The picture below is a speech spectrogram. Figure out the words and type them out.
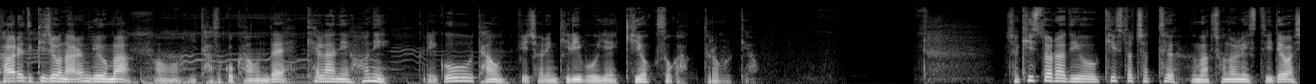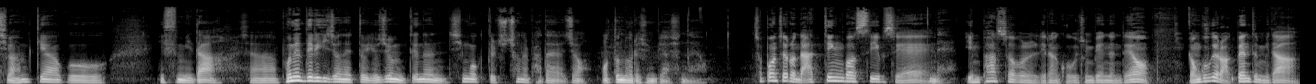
가을에 듣기 좋은 R&B 음악 어, 이 다섯 곡 가운데 켈라니 Honey 그리고 다운 피처링 기리보이의 기억 소각 들어볼게요. 자, Kiss the Radio, Kiss the Chart, 음악 저널리스트 이대화 씨와 함께하고 있습니다. 자, 보내드리기 전에 또 요즘 뜨는 신곡들 추천을 받아야죠. 어떤 노래 준비하셨나요? 첫 번째로 Nothing But Thieves의 네. Impossible이라는 곡을 준비했는데요. 영국의 락밴드입니다.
